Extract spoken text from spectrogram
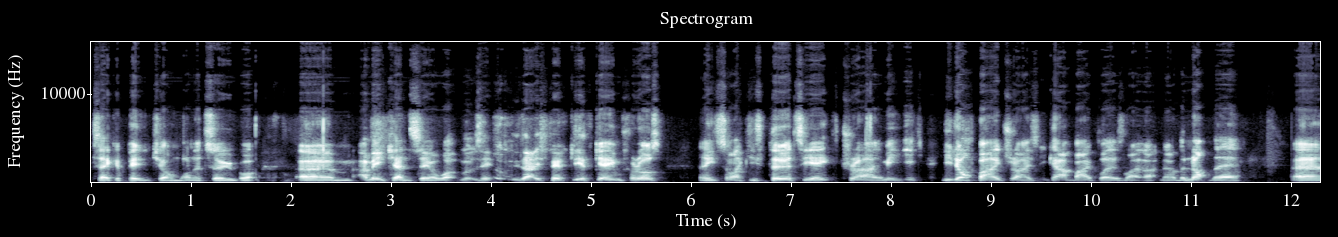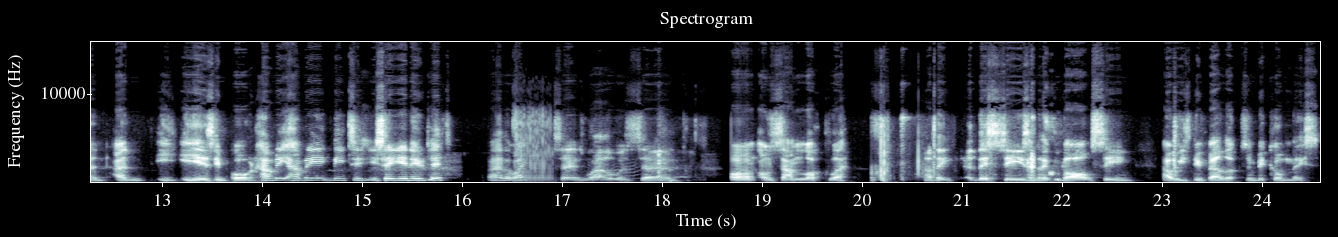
take a pinch on one or two. But um, I mean, Ken Sio, what was it? Is that his fiftieth game for us? And it's like his thirty eighth try. I mean, you, you don't buy tries. You can't buy players like that now. They're not there, and and he, he is important. How many how many meters you say you knew did? By the way, say as well was um, on, on Sam Luckley. I think this season, I think we've all seen how he's developed and become this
